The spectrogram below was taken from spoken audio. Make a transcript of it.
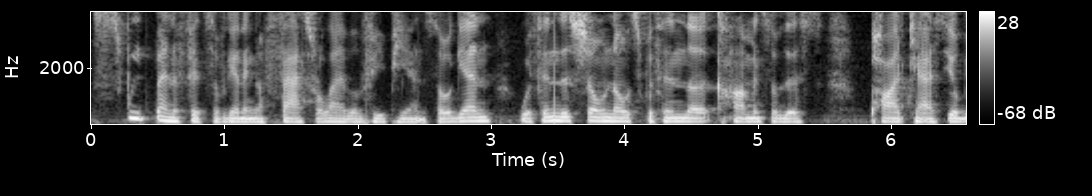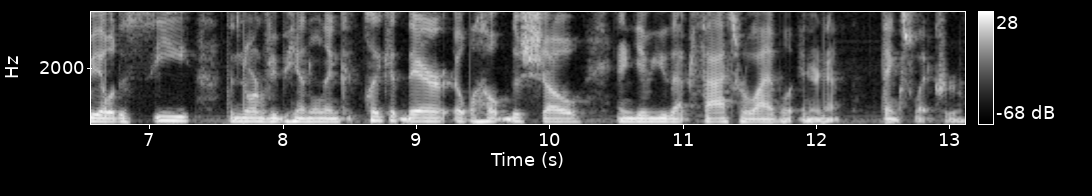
sweet benefits of getting a fast, reliable VPN. So, again, within the show notes, within the comments of this podcast, you'll be able to see the NordVPN link. Click it there, it will help the show and give you that fast, reliable internet. Thanks, Flight Crew.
